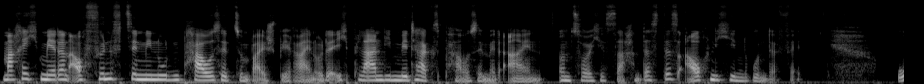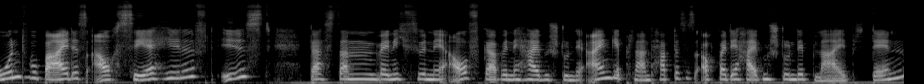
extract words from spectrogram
mache ich mir dann auch 15 Minuten Pause zum Beispiel rein oder ich plane die Mittagspause mit ein und solche Sachen, dass das auch nicht hin runterfällt. Und wobei das auch sehr hilft, ist, dass dann, wenn ich für eine Aufgabe eine halbe Stunde eingeplant habe, dass es auch bei der halben Stunde bleibt. Denn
